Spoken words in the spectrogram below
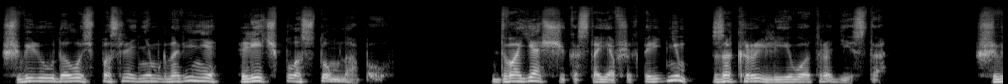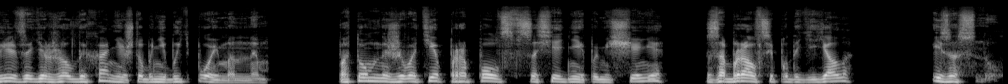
Швилю удалось в последнее мгновение лечь пластом на пол. Два ящика, стоявших перед ним, закрыли его от радиста. Швиль задержал дыхание, чтобы не быть пойманным. Потом на животе прополз в соседнее помещение, забрался под одеяло и заснул.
